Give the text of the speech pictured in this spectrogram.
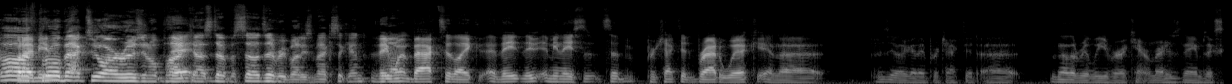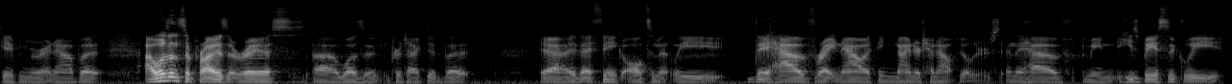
but I mean, throwback to our original podcast episodes. Everybody's Mexican. they Yeah. went back to like they. they I mean, they s- s- protected Brad Wieck and uh, who's the other guy they protected? Uh, another reliever. I can't remember his name's escaping me right now. But I wasn't surprised that Reyes uh, wasn't protected. But yeah, I, I think ultimately they have right now. I think nine or ten outfielders, and they have. I mean, he's basically.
